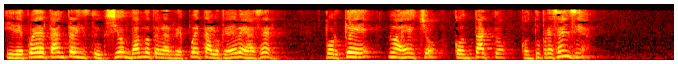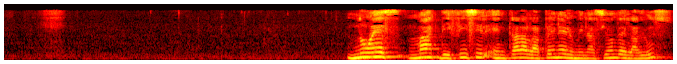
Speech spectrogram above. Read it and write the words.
Y después de tanta instrucción dándote la respuesta a lo que debes hacer. ¿Por qué no has hecho contacto con tu presencia? ¿No es más difícil entrar a la plena iluminación de la luz,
